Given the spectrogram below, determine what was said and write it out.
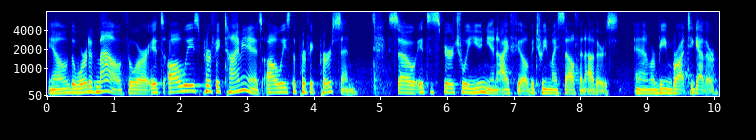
you know the word of mouth or it's always perfect timing and it's always the perfect person. So it's a spiritual union i feel between myself and others and we're being brought together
